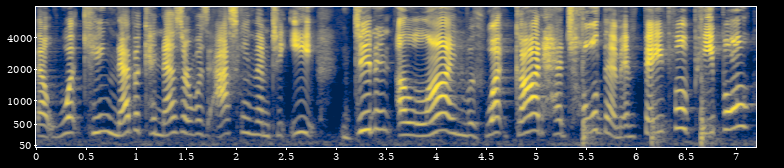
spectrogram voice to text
that what King Nebuchadnezzar was asking them to eat didn't align with what God had told them. And faithful people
